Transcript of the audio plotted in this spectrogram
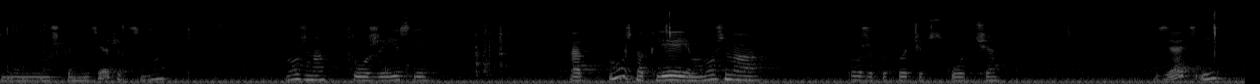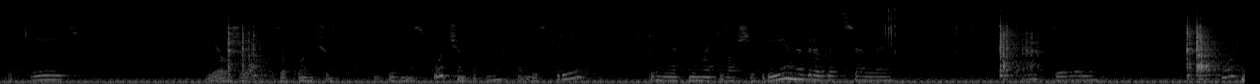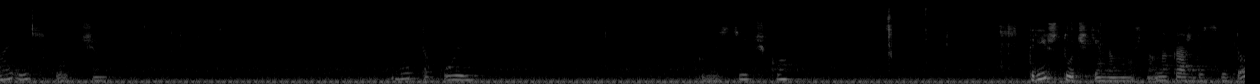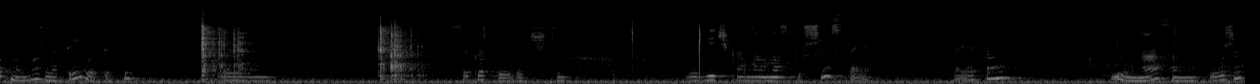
Меня немножко не держится, но можно тоже, если от, можно клеем, можно тоже кусочек скотча взять и приклеить. Я уже закончу, наверное, скотчем, потому что быстрее, чтобы не отнимать ваше время драгоценное. И сделаю. Можно и скотчем. Вот такую гвоздичку. Три штучки нам нужно. На каждый цветок нам нужно три вот таких э, заготовочки. Гвоздичка она у нас пушистая, поэтому и у нас она тоже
